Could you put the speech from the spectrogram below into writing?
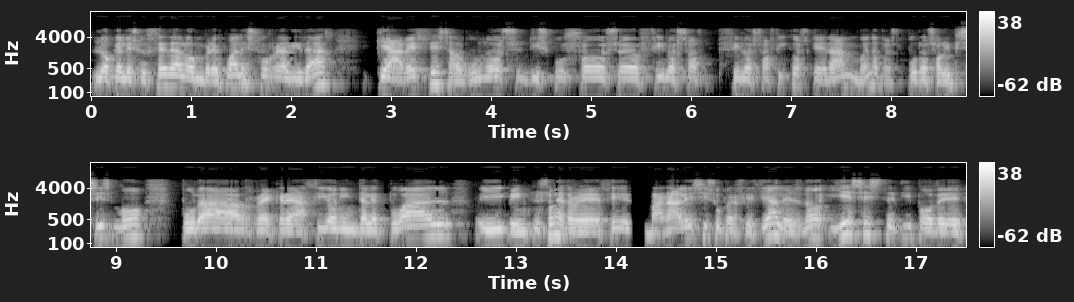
lo que le sucede al hombre, cuál es su realidad, que a veces algunos discursos eh, filosóficos que eran, bueno, pues puro solipsismo, pura recreación intelectual e incluso me atrevería a decir banales y superficiales, ¿no? Y es este tipo de,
